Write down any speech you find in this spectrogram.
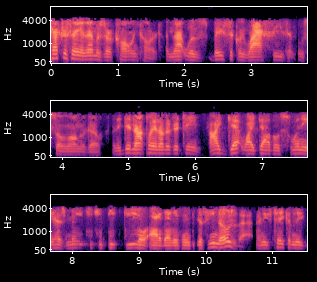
Texas A&M is their calling card, and that was basically last season. It was so long ago, and they did not play another good team. I get why Dabo Swinney has made such a big deal out of everything because he knows that, and he's taken the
